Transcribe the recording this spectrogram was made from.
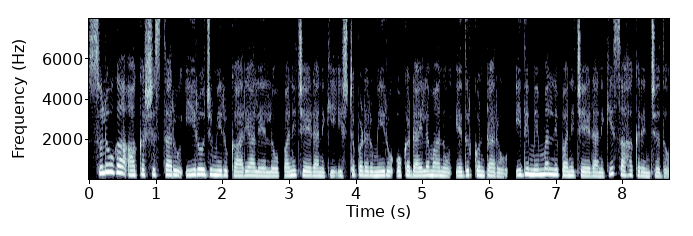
సులువుగా ఆకర్షిస్తారు. ఈరోజు మీరు కార్యాలయంలో పని చేయడానికి ఇష్టపడరు. మీరు ఒక డైలమాను ఎదుర్కొంటారు. ఇది మిమ్మల్ని పని చేయడానికి సహకరించదు.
